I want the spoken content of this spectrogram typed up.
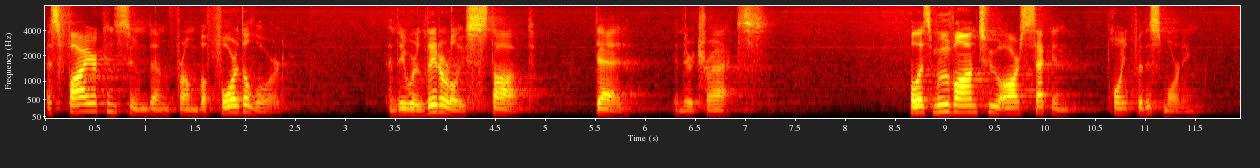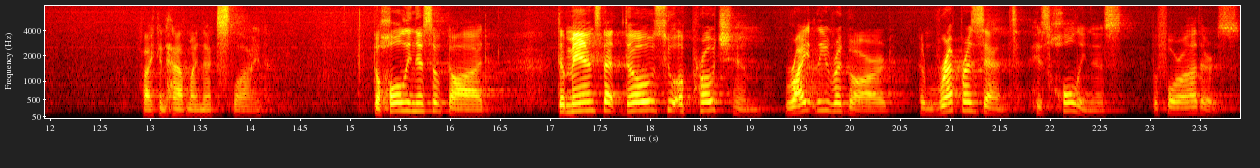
as fire consumed them from before the Lord, and they were literally stopped dead in their tracks. Well, let's move on to our second point for this morning. If I can have my next slide. The holiness of God demands that those who approach Him rightly regard and represent His holiness before others.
